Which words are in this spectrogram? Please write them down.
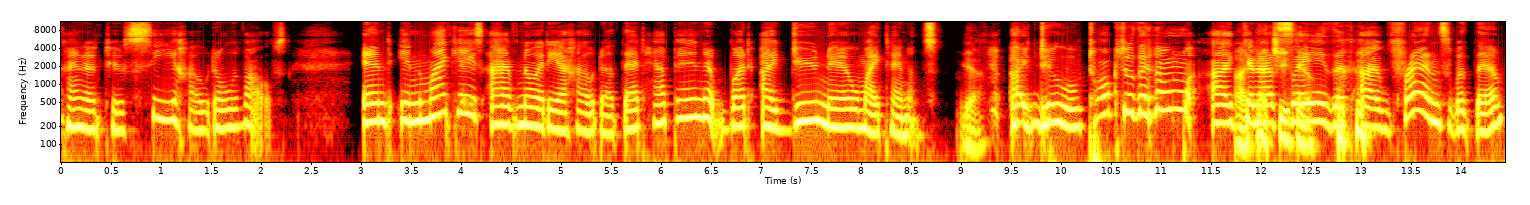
kind of to see how it all evolves. And in my case, I have no idea how did that happen, but I do know my tenants. yeah I do talk to them. I, I cannot bet you do. say that I'm friends with them,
